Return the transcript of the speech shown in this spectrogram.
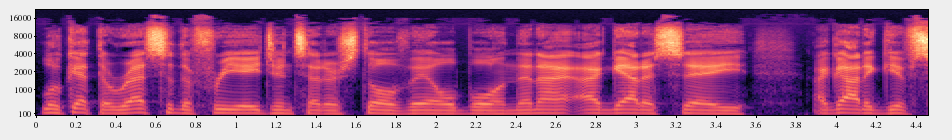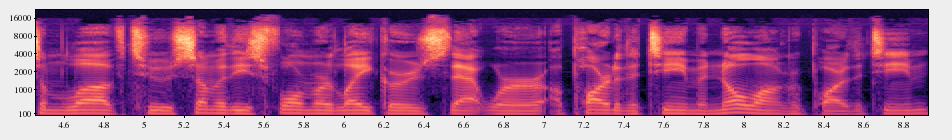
look at the rest of the free agents that are still available. And then I, I got to say, I got to give some love to some of these former Lakers that were a part of the team and no longer part of the team.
